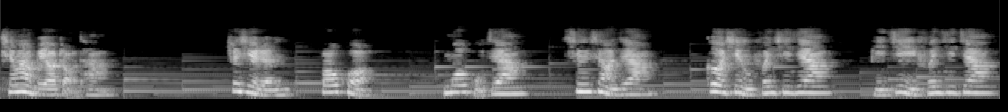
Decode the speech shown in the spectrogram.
千万不要找他。这些人包括摸骨家、倾向家、个性分析家、笔记分析家，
